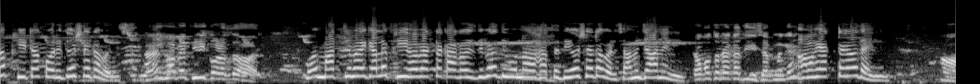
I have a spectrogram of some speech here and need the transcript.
না ফ্রিটা করে দিও সেটা বলছি। কীভাবে ফ্রি করাতে হয়? ওই মাতৃমায় গেলে ফ্রি হবে একটা কাগজ দিবে দিব না হাতে দিও সেটা বলছি। আমি জানিনি। কত টাকা দিয়েছে আপনাকে? আমাকে এক টাকাও দেয়নি। হ্যাঁ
